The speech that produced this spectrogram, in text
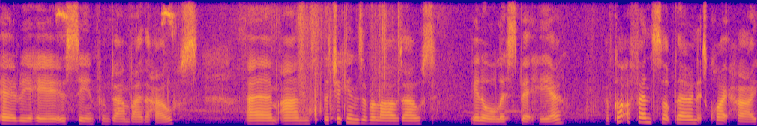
area here is seen from down by the house. Um, and the chickens are allowed out in all this bit here. I've got a fence up there and it's quite high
